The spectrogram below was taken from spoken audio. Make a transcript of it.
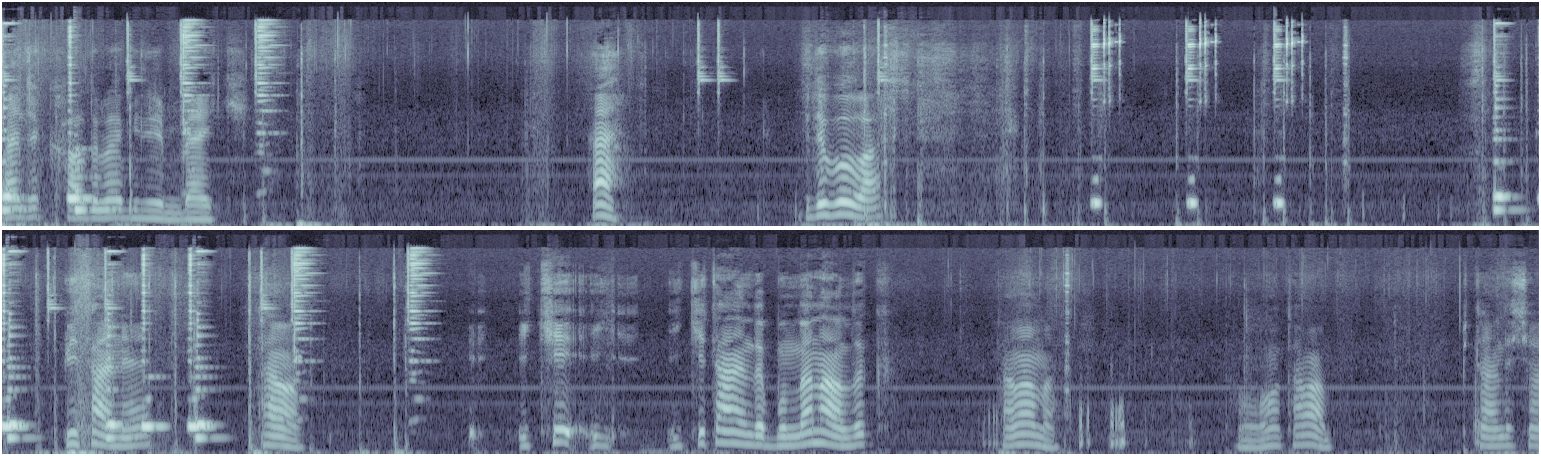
Bence kaldırabilirim belki. Heh. Bir de bu var. Bir tane. Tamam. İki iki tane de bundan aldık. Tamam mı? Tamam tamam. Bir tane de şey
